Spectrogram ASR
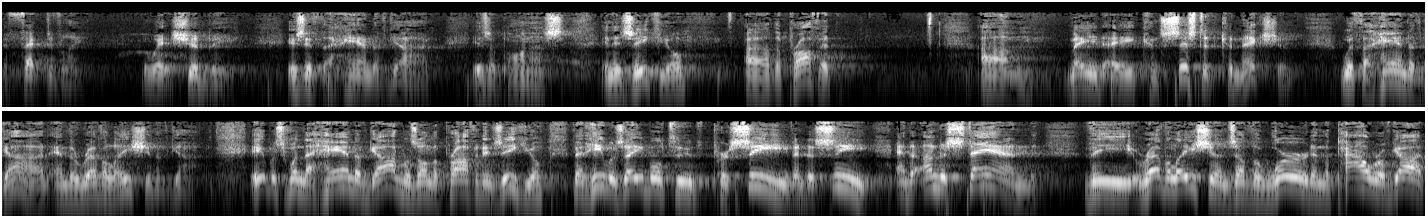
effectively, the way it should be, is if the hand of God is upon us. In Ezekiel, uh, the prophet um, made a consistent connection with the hand of God and the revelation of God. It was when the hand of God was on the prophet Ezekiel that he was able to perceive and to see and to understand the revelations of the Word and the power of God.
